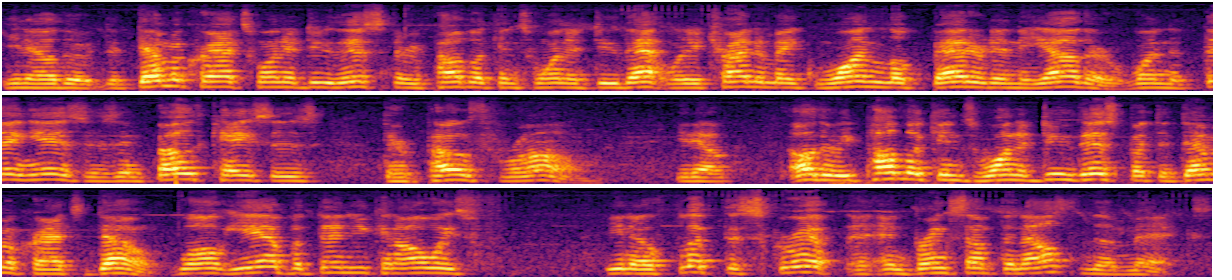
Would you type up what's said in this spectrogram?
you know, the, the Democrats want to do this, the Republicans want to do that, where they try to make one look better than the other. When the thing is, is in both cases, they're both wrong. You know, oh, the Republicans want to do this, but the Democrats don't. Well, yeah, but then you can always, you know, flip the script and, and bring something else in the mix.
